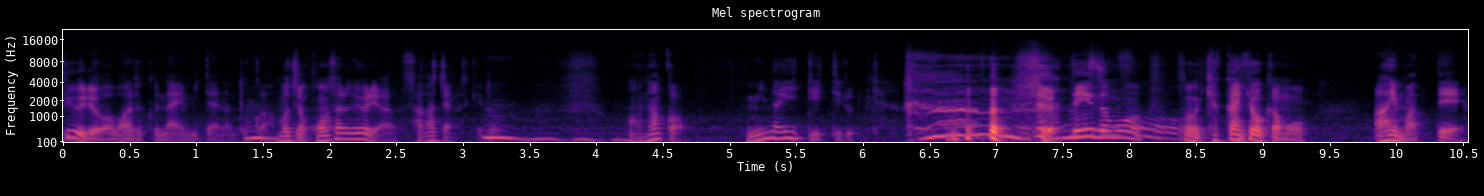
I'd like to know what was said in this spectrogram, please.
給料は悪くないみたいなとか、うん。もちろんコンサルよりは下がっちゃいますけど、あなんかみんないいって言ってるみたいな。っていうのもそう。客観評価も相まって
